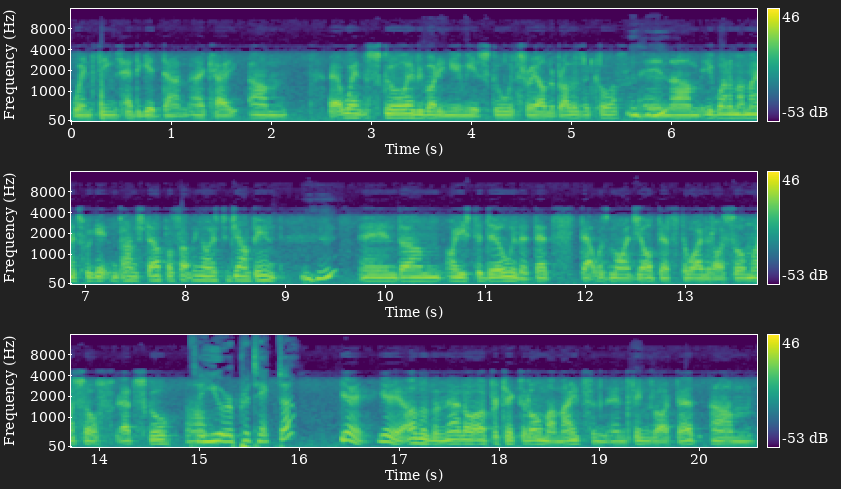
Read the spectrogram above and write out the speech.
when things had to get done. Okay, um, I went to school. Everybody knew me at school with three older brothers, of course. And um, if one of my mates were getting punched up or something, I used to jump in, mm-hmm. and um, I used to deal with it. That's that was my job. That's the way that I saw myself at school. So Um, you were a protector? yeah, yeah. Other than that, I I protected all my mates and, and things like that. Um,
